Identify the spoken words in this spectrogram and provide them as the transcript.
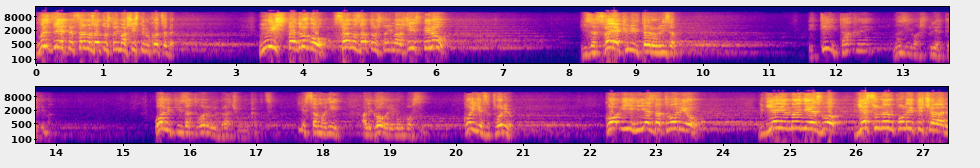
mrzlijete samo zato što imaš istinu kod sebe. Ništa drugo, samo zato što imaš istinu. I za sve je kriv terorizam. I ti takve nazivaš prijateljima. Oni ti zatvorili braću u Lukavice. Nije samo njih, ali govorimo u Bosni. Koji je zatvorio? Ko ih je zatvorio? Gdje je manje zlo? Gdje su nam političari?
